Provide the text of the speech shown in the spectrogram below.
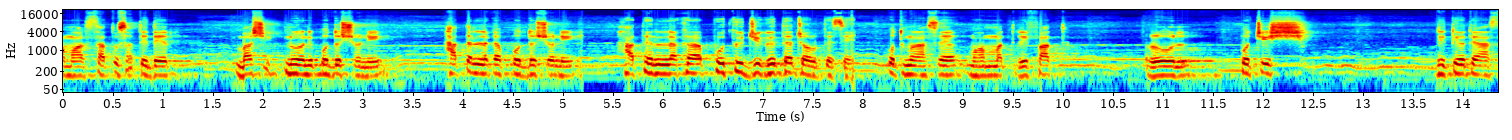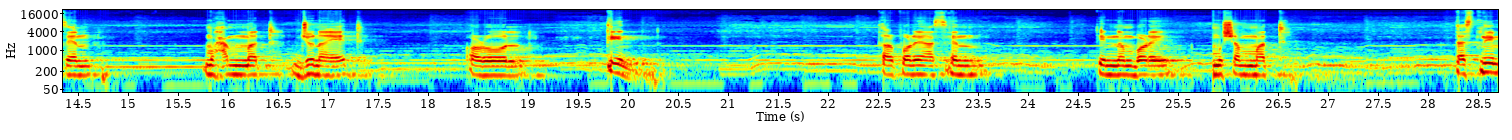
আমার ছাত্রছাত্রীদের বার্ষিক নুরানি প্রদর্শনী, হাতের লেখা প্রদর্শনী, হাতের লেখা প্রতিযোগিতা চলতেছে। প্রথমে আছে মোহাম্মদ রিফাত রোল পঁচিশ, দ্বিতীয়তে আছেন মোহাম্মদ জুনায়েদ, রোল তিন। তারপরে আছেন তিন নম্বরে মুসাম্মদ তাসনিম,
